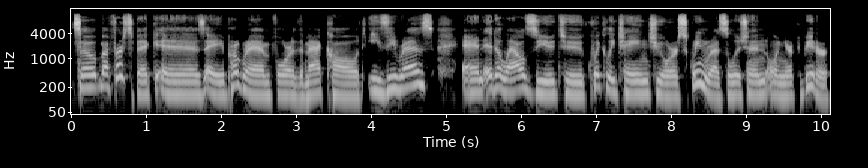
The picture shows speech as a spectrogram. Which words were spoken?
So my first pick is a program for the Mac called EasyRes, and it allows you to quickly change your screen resolution on your computer.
